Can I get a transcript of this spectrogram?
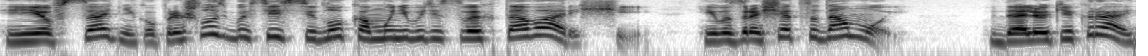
ее всаднику пришлось бы сесть в седло кому-нибудь из своих товарищей и возвращаться домой, в далекий край,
